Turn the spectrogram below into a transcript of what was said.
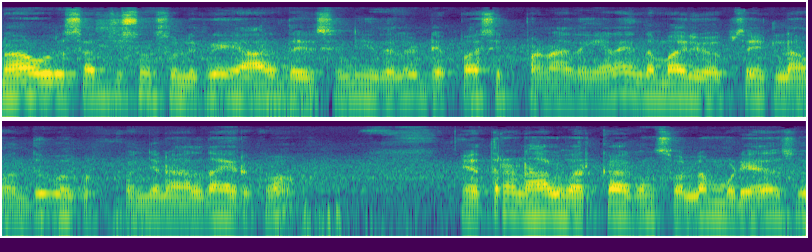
நான் ஒரு சஜஷன் சொல்லியிருக்கேன் யாரும் தயவு செஞ்சு இதில் டெபாசிட் பண்ணாதீங்க. ஏன்னா இந்த மாதிரி வெப்சைட்லாம் வந்து ஒரு கொஞ்ச நாள் தான் இருக்கும். எத்தனை நாள் ஒர்க் ஆகும்னு சொல்ல முடியாது. ஸோ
